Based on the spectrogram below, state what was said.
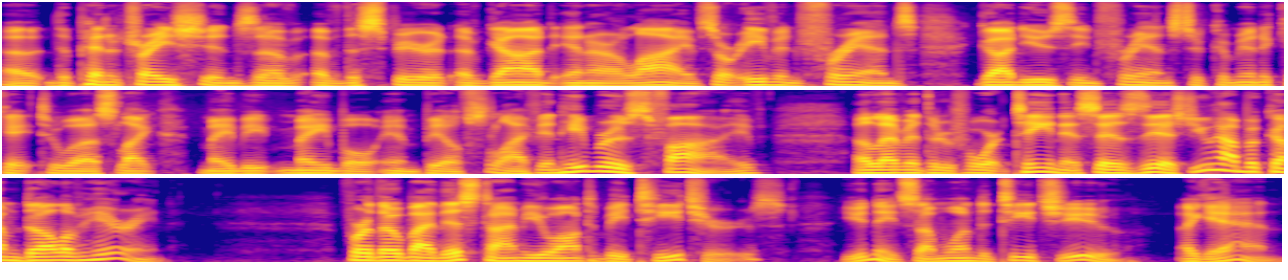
uh, the penetrations of, of the Spirit of God in our lives, or even friends, God using friends to communicate to us, like maybe Mabel in Biff's life. In Hebrews 5 11 through 14, it says this You have become dull of hearing. For though by this time you ought to be teachers, you need someone to teach you Again,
